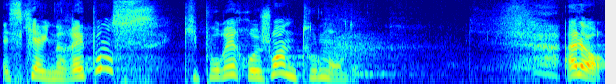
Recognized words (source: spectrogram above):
Est-ce qu'il y a une réponse qui pourrait rejoindre tout le monde? Alors,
